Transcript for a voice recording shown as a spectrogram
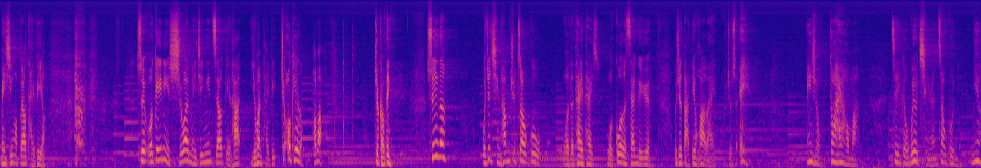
美金哦，不要台币哦。所以我给你十万美金，你只要给他一万台币就 OK 了，好不好？就搞定，所以呢，我就请他们去照顾我的太太。我过了三个月，我就打电话来，我就说：“哎，Angel，都还好吗？这个我有请人照顾你，你有，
